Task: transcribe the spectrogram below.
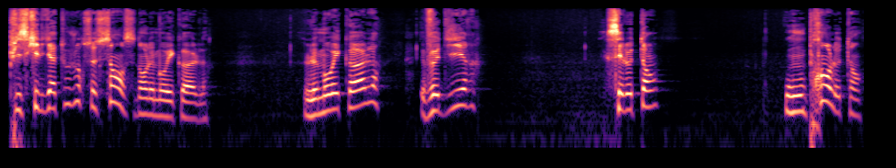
puisqu'il y a toujours ce sens dans le mot école. Le mot école veut dire c'est le temps où on prend le temps.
